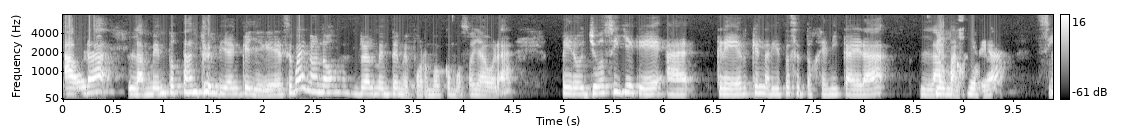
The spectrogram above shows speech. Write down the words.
Ahora lamento tanto el día en que llegué a ese, bueno, no, realmente me formó como soy ahora, pero yo sí llegué a creer que la dieta cetogénica era la panacea. Sí.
